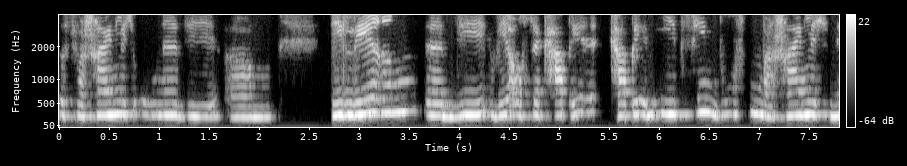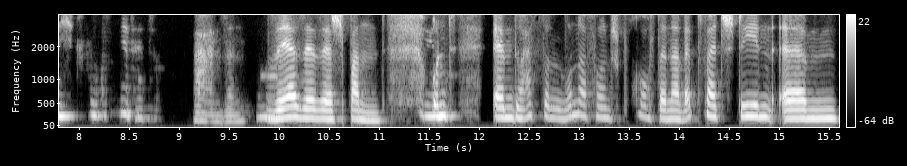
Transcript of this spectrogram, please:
es wahrscheinlich ohne die, ähm, die Lehren, äh, die wir aus der KP, KPNI ziehen durften, wahrscheinlich nicht funktioniert hätte. Wahnsinn. Sehr, sehr, sehr spannend. Ja. Und ähm, du hast so einen wundervollen Spruch auf deiner Website stehen. Ähm,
